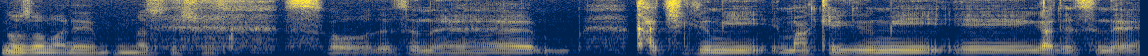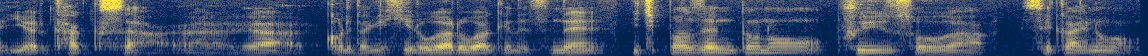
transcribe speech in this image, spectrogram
望まれますでしょうか？そうですね。勝ち組負け組がですねいわゆる格差がこれだけ広がるわけですね。1%の富裕層が世界の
